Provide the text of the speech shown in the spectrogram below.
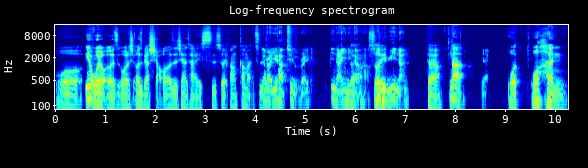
我。我因为我有儿子，我的儿子比较小，我儿子现在才四岁，刚刚满四岁。Right, you have two, right？一男一女刚好，所以一女一男。对啊，那 Yeah. 我我很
